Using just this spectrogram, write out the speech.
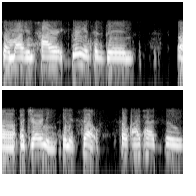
So my entire experience has been uh, a journey in itself. So I've had to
